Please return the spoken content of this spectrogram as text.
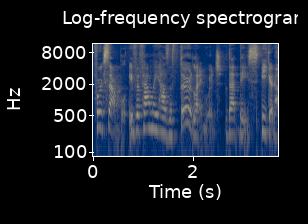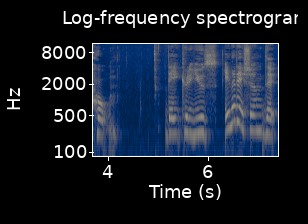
for example, if a family has a third language that they speak at home, they could use, in addition, the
